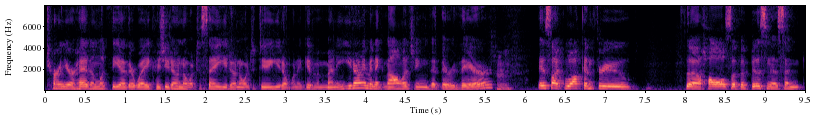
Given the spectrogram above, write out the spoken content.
turn your head and look the other way because you don't know what to say, you don't know what to do, you don't want to give them money, you're not even acknowledging that they're there. it's like walking through the halls of a business and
